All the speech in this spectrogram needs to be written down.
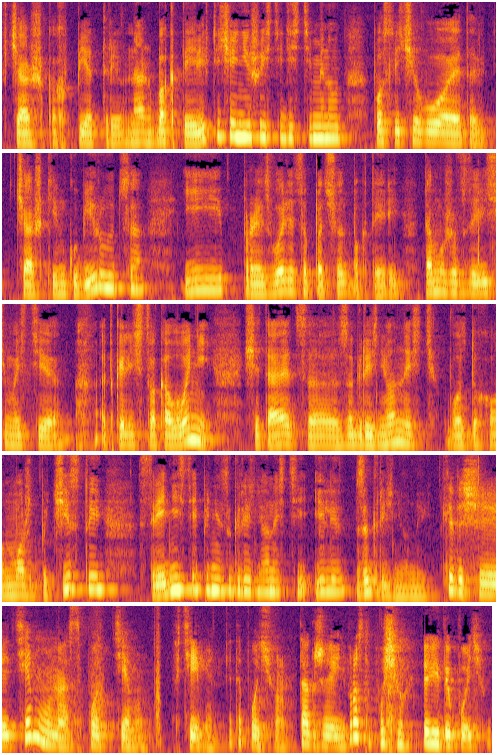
в чашках Петри наших бактерий в течение 60 минут, после чего это чашки инкубируются и производится подсчет бактерий. Там уже в зависимости от количества колоний считается загрязненность воздуха. Он может быть чистый, средней степени загрязненности или загрязненный. Следующая тема у нас, подтема в теме, это почва. Также не просто почва, виды почвы,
